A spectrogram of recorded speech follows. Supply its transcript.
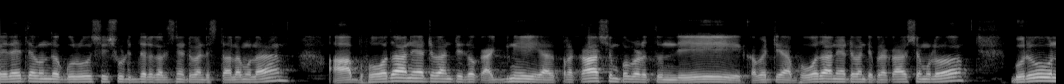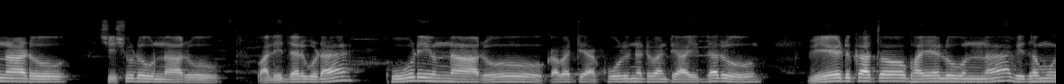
ఏదైతే ఉందో గురువు శిష్యుడు ఇద్దరు కలిసినటువంటి స్థలముల ఆ బోధ అనేటువంటిది ఒక అగ్ని ప్రకాశింపబడుతుంది. కాబట్టి ఆ బోధ అనేటువంటి ప్రకాశములో గురువు ఉన్నాడు శిష్యుడు ఉన్నారు వాళ్ళిద్దరు కూడా కూడి ఉన్నారు. కాబట్టి ఆ కూడినటువంటి ఆ ఇద్దరు వేడుకతో భయలు ఉన్న విధము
